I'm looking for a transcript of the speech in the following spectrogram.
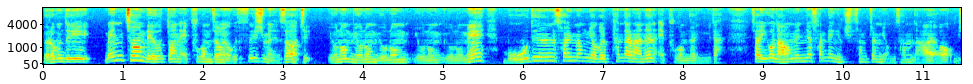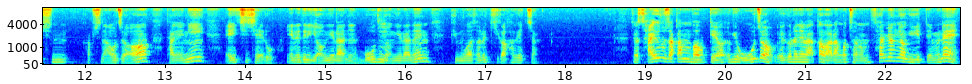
여러분들이 맨 처음 배웠던 F 검정을 여기서 쓰시면서 즉 요놈 요놈 요놈 요놈 요놈의 모든 설명력을 판단하는 F 검정입니다. 자 이거 나오면요 363.03 나와요. 미친 값이 나오죠. 당연히 H0 얘네들이 0이라는 모두 0이라는 규모가설을 기각하겠죠. 자, 자유도 잠깐만 봐볼게요. 여기 5죠. 왜 그러냐면 아까 말한 것처럼 설명력이기 때문에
